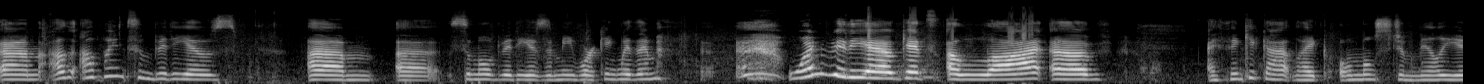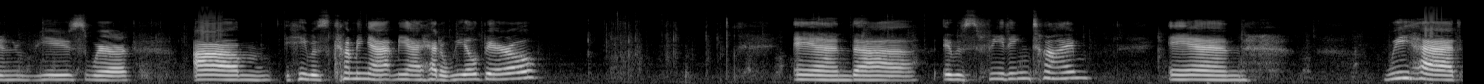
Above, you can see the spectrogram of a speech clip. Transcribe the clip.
Um, I'll, I'll find some videos, um, uh, some old videos of me working with him. One video gets a lot of, I think it got like almost a million views where um, he was coming at me. I had a wheelbarrow and uh, it was feeding time. And we had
